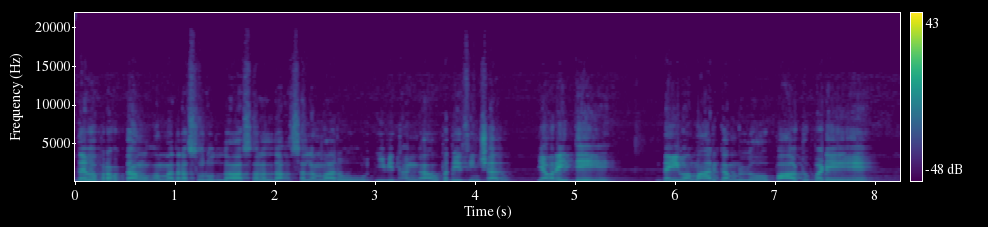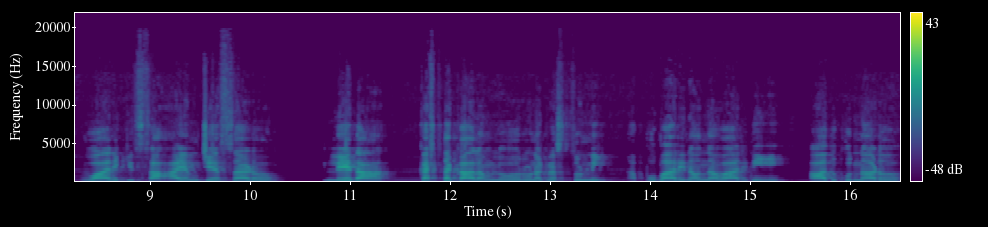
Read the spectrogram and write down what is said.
దైవ ప్రవక్త ముహమ్మద్ రసూలుల్లా సలల్లాహు సల్లం వారు ఈ విధంగా ఉపదేశించారు. ఎవరైతే దైవ మార్గంలో పాటుపడే వారికి సహాయం చేస్తాడో? లేదా కష్టకాలంలో రుణగ్రస్తుణ్ణి అప్పుబారిన ఉన్న వారిని ఆదుకున్నాడో?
